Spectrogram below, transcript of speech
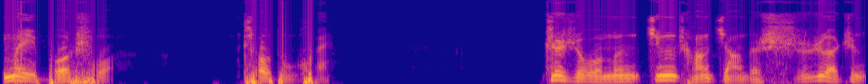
脉搏硕，跳动快，这是我们经常讲的实热症。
